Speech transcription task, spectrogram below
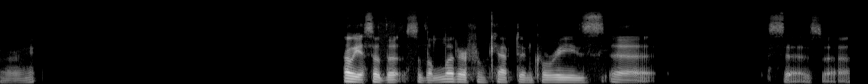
All right. Oh yeah, so the so the letter from Captain Correes uh, says, uh,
